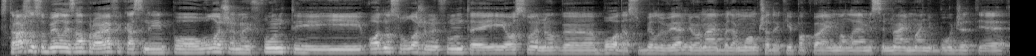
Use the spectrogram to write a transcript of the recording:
Strašno su bili zapravo efikasni po uloženoj funti i odnosu uložene funte i osvojenog e, boda su bili uvjerljivo najbolja momčad ekipa koja je imala, ja mislim, najmanji budžet je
